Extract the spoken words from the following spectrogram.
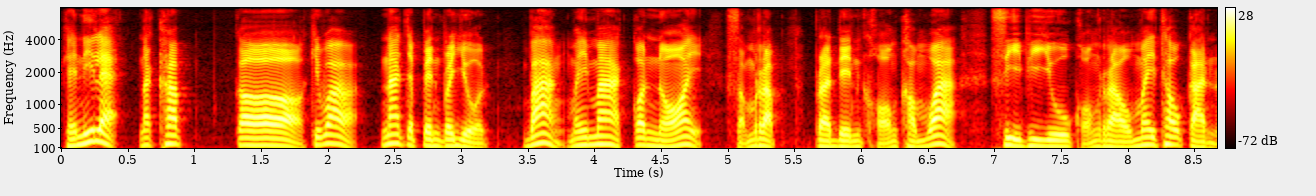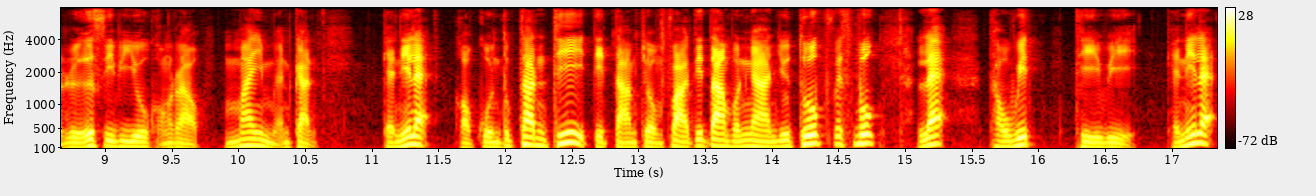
แค่นี้แหละนะครับ ก็คิดว่าน่าจะเป็นประโยชน์ บ้างไม่มากก็น้อยสำหรับประเด็นของคำว่า CPU ของเราไม่เท่ากัน หรือ CPU ของเราไม่เหมือนกันแค่นี้แหละขอบคุณทุกท่านที่ติดตามชมฝากติดตามผลงาน YouTube Facebook และทวิตทีวีแค่นี้แหละ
